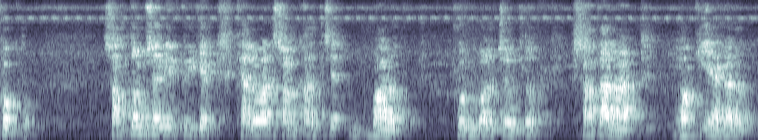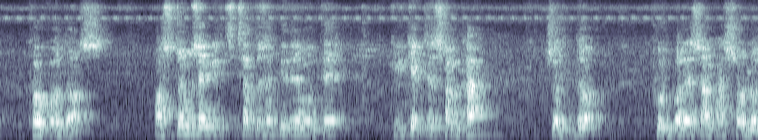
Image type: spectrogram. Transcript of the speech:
খোখো। সপ্তম শ্রেণির ক্রিকেট খেলোয়াড়ের সংখ্যা হচ্ছে বারো, ফুটবল চোদ্দ, সাঁতার আট হকি এগারো, খোখো দশ। অষ্টম শ্রেণির ছাত্রছাত্রীদের মধ্যে ক্রিকেটের সংখ্যা চোদ্দ, ফুটবলের সংখ্যা ষোলো,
